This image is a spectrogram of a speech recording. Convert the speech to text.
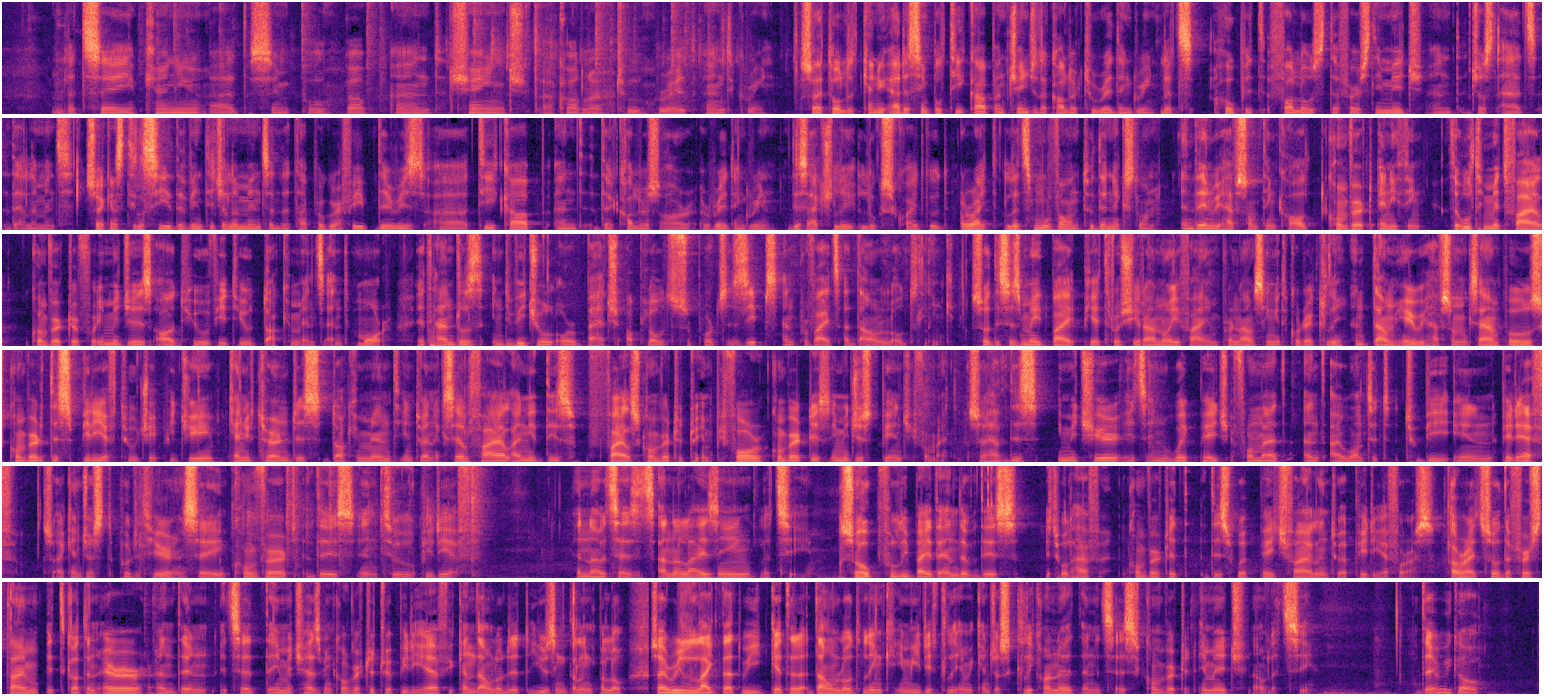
let's say can you add a simple cup and change the color to red and green so I told it, can you add a simple teacup and change the color to red and green? Let's hope it follows the first image and just adds the elements. So I can still see the vintage elements and the typography. There is a teacup and the colors are red and green. This actually looks quite good. All right, let's move on to the next one. And then we have something called convert anything, the ultimate file converter for images, audio, video, documents, and more. It handles individual or batch uploads, supports zips, and provides a download link. So this is made by Pietro Cirano if I am pronouncing it correctly. And down here we have some examples. Convert this PDF to JPG. Can you turn this document into an Excel file? I need these files converted to MP4. Convert these images to PNG format. So I have this image here. It's in WebP format and I want it to be in PDF. So I can just put it here and say convert this into PDF. And now it says it's analyzing. Let's see. So hopefully by the end of this, it will have converted this web page file into a PDF for us. Alright, so the first time it got an error and then it said the image has been converted to a PDF. You can download it using the link below. So I really like that we get a download link immediately and we can just click on it and it says converted image. Now let's see. There we go.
